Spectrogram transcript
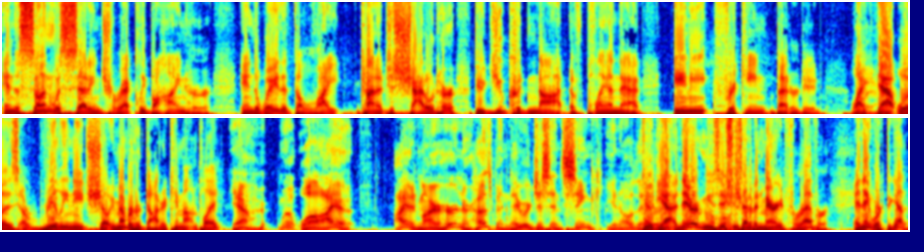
and the sun was setting directly behind her. And the way that the light kind of just shadowed her, dude, you could not have planned that any freaking better, dude. Like, yeah. that was a really neat show. You remember her daughter came out and played? Yeah. Well, well I uh, I admire her and her husband. They were just in sync, you know. They Dude, were- yeah. And they're musicians that have been married forever, and they work together.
